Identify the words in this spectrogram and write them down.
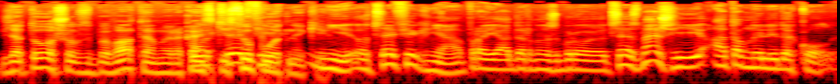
для того, щоб збивати американські Оце супутники. Ні, оце фігня про ядерну зброю. Це знаєш, її атомні лідоколи.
